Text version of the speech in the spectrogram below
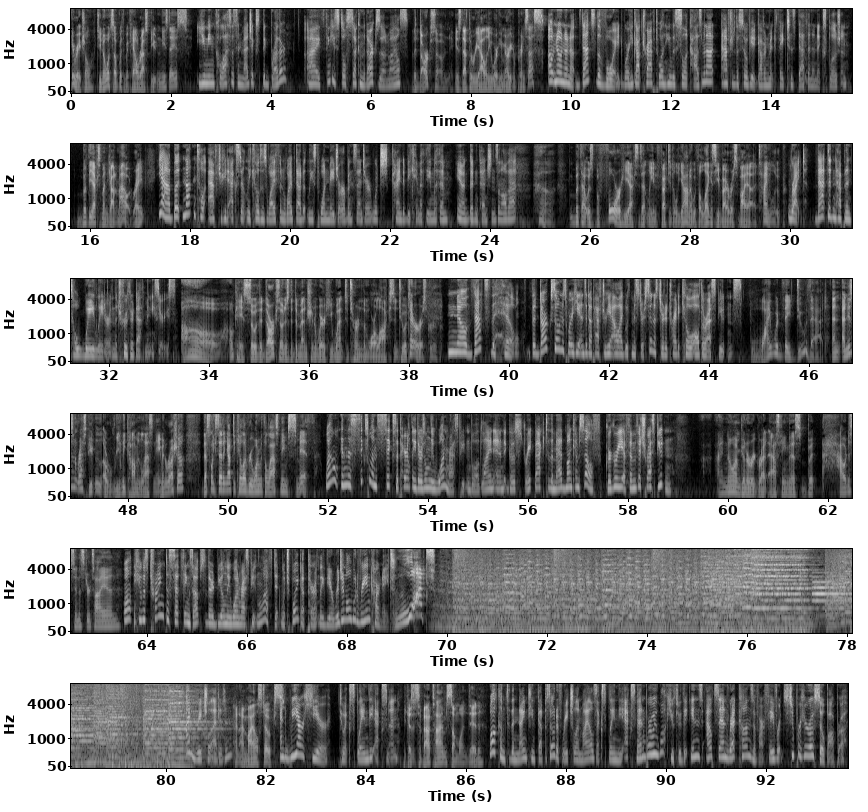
Hey Rachel, do you know what's up with Mikhail Rasputin these days? You mean Colossus and Magik's big brother? I think he's still stuck in the Dark Zone, Miles. The Dark Zone? Is that the reality where he married a princess? Oh, no, no, no. That's the Void, where he got trapped when he was still a cosmonaut after the Soviet government faked his death in an explosion. But the X Men got him out, right? Yeah, but not until after he'd accidentally killed his wife and wiped out at least one major urban center, which kind of became a theme with him. You know, good intentions and all that. Huh. But that was before he accidentally infected Illyana with a legacy virus via a time loop. Right. That didn't happen until way later in the Truth or Death miniseries. Oh, okay. So the Dark Zone is the dimension where he went to turn the Morlocks into a terrorist group. No, that's the Hill. The Dark Zone is where he ended up after he allied with Mr. Sinister to try to kill all the Rasputins. Why would they do that? And and isn't Rasputin a really common last name in Russia? That's like setting out to kill everyone with the last name Smith. Well, in the 616, apparently there's only one Rasputin bloodline, and it goes straight back to the Mad Monk himself, Grigory Efimovich Rasputin. I know I'm going to regret asking this, but how does Sinister tie in? Well, he was trying to set things up so there'd be only one Rasputin left, at which point, apparently, the original would reincarnate. What? I'm Rachel Edidin, And I'm Miles Stokes. and we are here to explain the X Men. because it's about time someone did. Welcome to the 19th episode of Rachel and Miles Explain the X Men, where we walk you through the ins, outs, and retcons of our favorite superhero soap opera.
